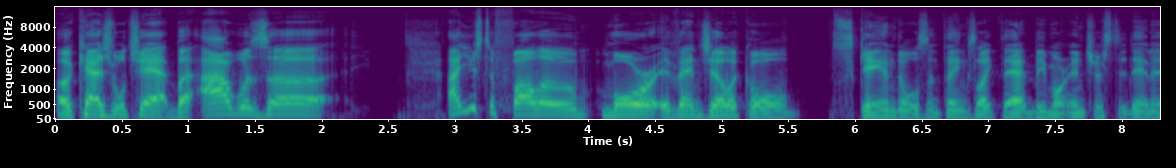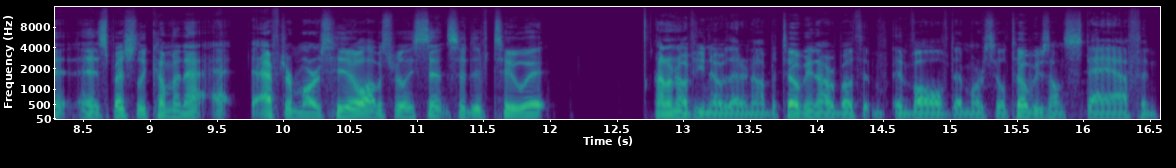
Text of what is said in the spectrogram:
uh, casual chat. But I was, uh, I used to follow more evangelical scandals and things like that and be more interested in it, especially coming at, after Mars Hill. I was really sensitive to it. I don't know if you know that or not, but Toby and I were both involved at Mars Hill. Toby was on staff and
